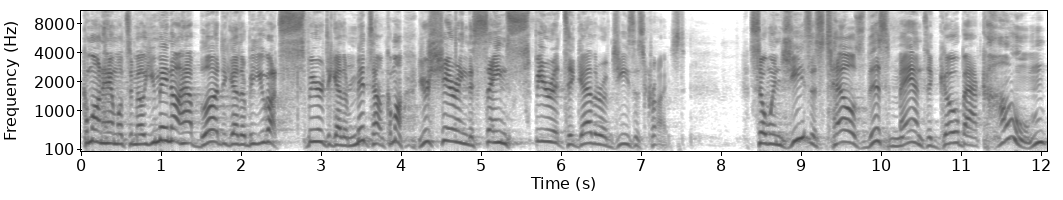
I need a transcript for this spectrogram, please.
Come on, Hamilton Mill. You may not have blood together, but you got spirit together. Midtown, come on. You're sharing the same spirit together of Jesus Christ. So when Jesus tells this man to go back home,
